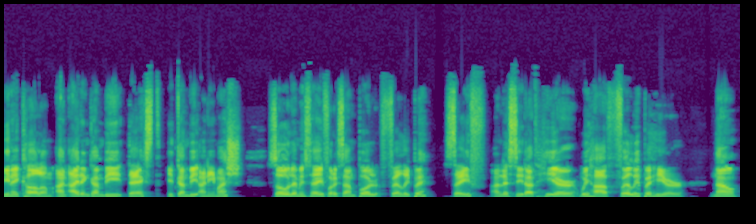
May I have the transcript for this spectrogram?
in a column. An item can be text, it can be an image. So let me say, for example, Felipe, save. And let's see that here we have Felipe here. Now,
